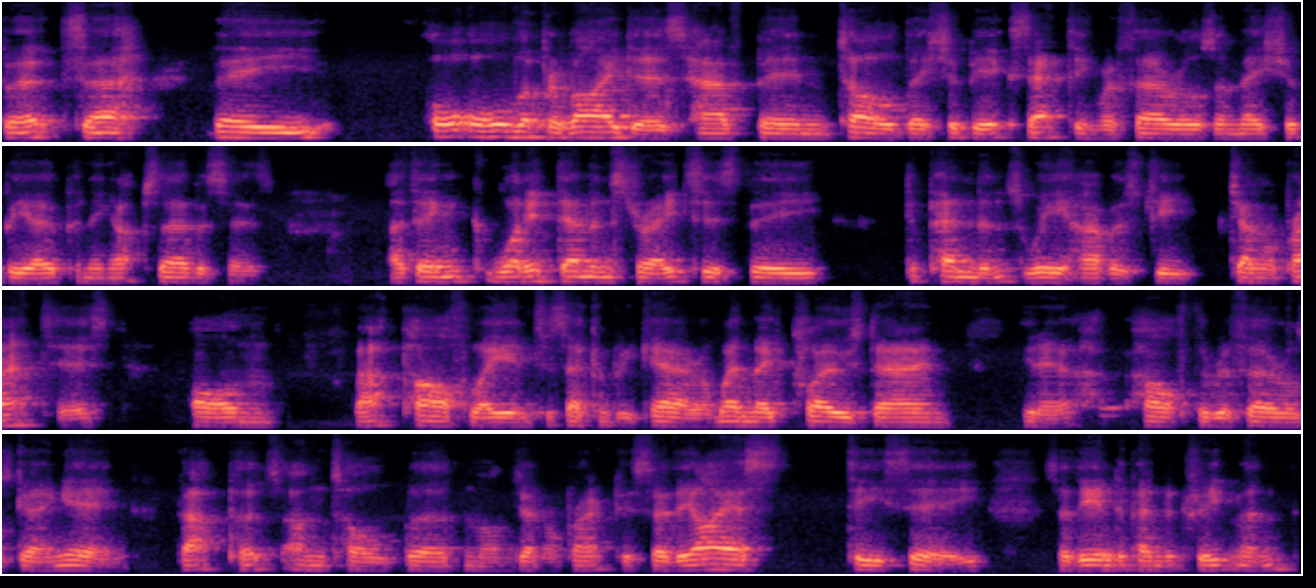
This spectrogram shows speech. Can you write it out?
but uh, the all, all, the providers have been told they should be accepting referrals and they should be opening up services. I think what it demonstrates is the dependence we have as G- general practice on that pathway into secondary care. And when they've closed down, you know, half the referrals going in, that puts untold burden on general practice. So the ISTC, so the independent treatment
